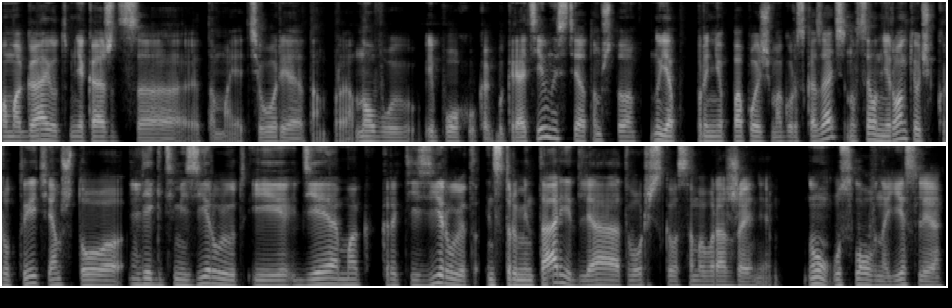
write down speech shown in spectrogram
помогают, мне кажется, это моя теория там про новую эпоху как бы креативности, о том, что, ну, я про нее попозже могу рассказать, но в целом нейронки очень крутые тем, что легитимизируют и демократизируют инструментарий для творческого самовыражения выражением. Ну, условно, если,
